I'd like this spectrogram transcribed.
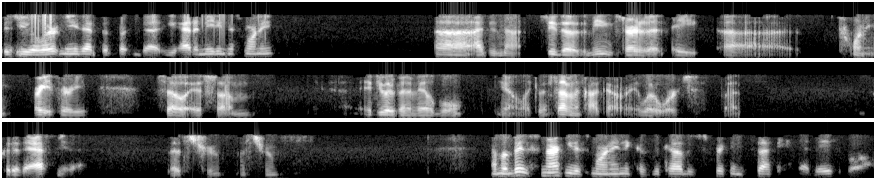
you alert me that the that you had a meeting this morning? Uh, I did not. See, the the meeting started at eight uh, twenty or eight thirty. So if um if you would have been available, you know, like in the seven o'clock hour, it would have worked. But you could have asked me that. That's true. That's true. I'm a bit snarky this morning because the Cubs freaking suck at baseball.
